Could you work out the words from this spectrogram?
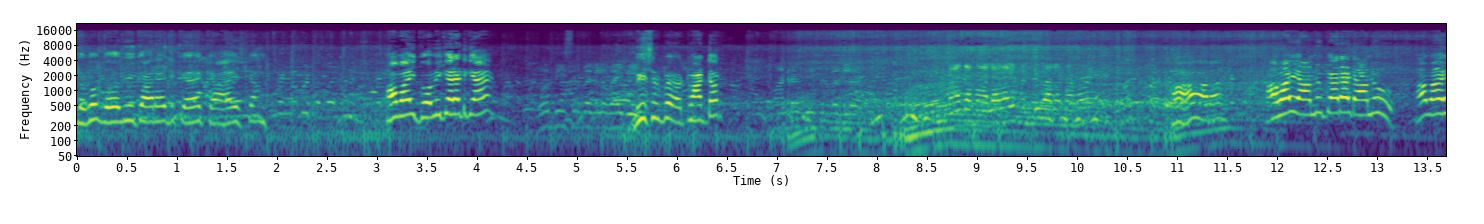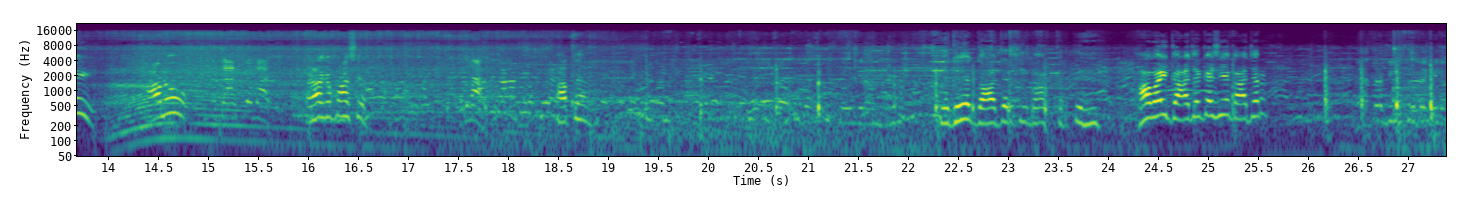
देखो गोभी का रेट क्या है क्या है इसका? हाँ भाई गोभी का रेट क्या है? वो बीस रुपए किलो भाई बीस। रुपये टमाटर? टमाटर बीस रुपए किलो ताज़ा माल है भाई मंडी वाला माल है। हाँ हाँ आ रहा हाँ। भाई आलू क्या रेट आलू। हाँ भाई आलू। पचास के पाँच आते हैं। ये देखिए गाजर की बात करते हैं। हाँ भाई गाजर कैसी है गाजर? बीस रुपए किलो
